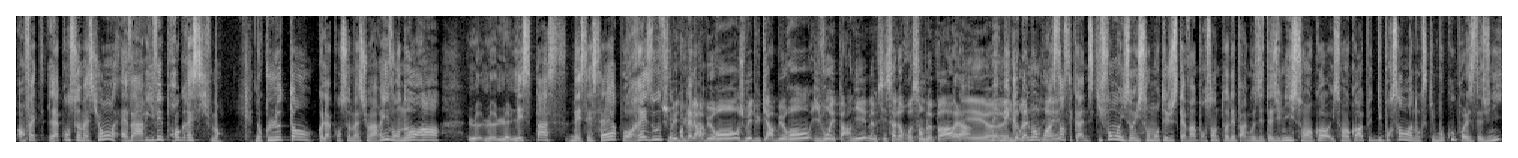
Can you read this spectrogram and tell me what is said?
en fait, la consommation, elle va arriver progressivement. Donc le temps que la consommation arrive, on aura le- le- le- l'espace nécessaire pour résoudre Je ces mets du problèmes. carburant, je mets du carburant, ils vont épargner, même si ça leur ressemble pas. Voilà. mais, euh, mais, mais globalement, pour l'instant, c'est quand même ce qu'ils font. Ils, ont, ils sont montés jusqu'à 20% de taux d'épargne aux États-Unis. Ils sont encore, ils sont encore à plus de 10%, hein, donc ce qui est beaucoup pour les États-unis.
